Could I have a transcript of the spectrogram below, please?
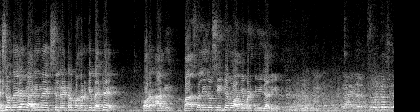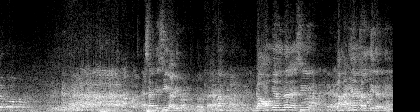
ऐसे होता है क्या, गाड़ी में एक्सिलरेटर पकड़ के बैठे और आगे, पास वाली जो सीट है वो आगे बढ़ती हुई जा रही है? ऐसा किसी गाड़ी में नहीं होता है ना? गाँव के अंदर ऐसी कहानियाँ चलती रहती हैं।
